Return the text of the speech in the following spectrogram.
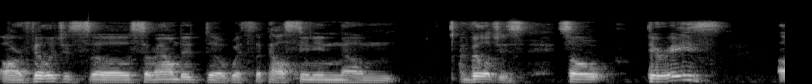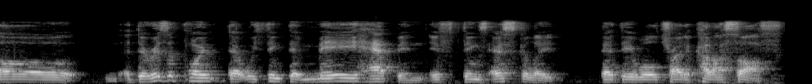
Our village is uh, surrounded uh, with the Palestinian um, villages. So there is there is a point that we think that may happen if things escalate that they will try to cut us off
